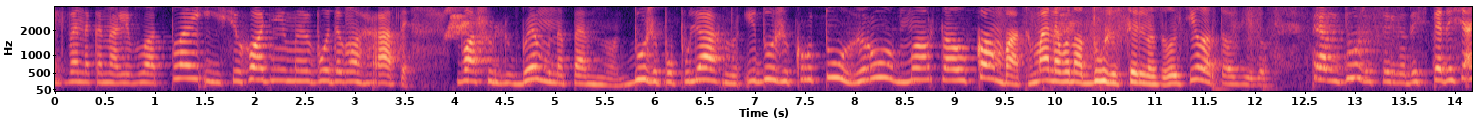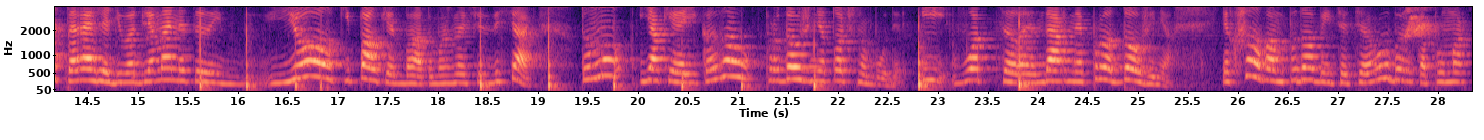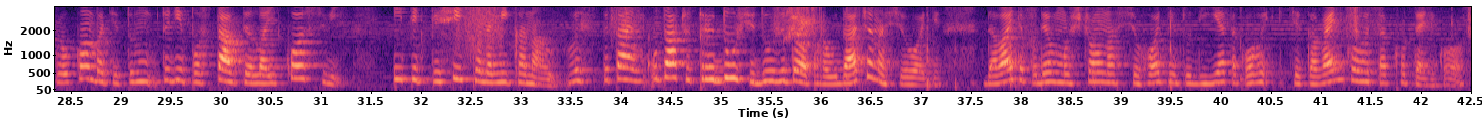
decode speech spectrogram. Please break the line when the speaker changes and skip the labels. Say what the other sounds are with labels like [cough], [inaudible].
Привіт! Ви на каналі Влад Плей і сьогодні ми будемо грати вашу любиму, напевно, дуже популярну і дуже круту гру Mortal Kombat. У мене вона дуже сильно залетіла то відео. Прям дуже сильно, десь 50 переглядів, а для мене це йолки-палки, як багато, можна 60. Тому, як я і казав, продовження точно буде. І от це легендарне продовження. Якщо вам подобається ця рубрика по Mortal Kombat, то тоді поставте лайкос свій і підпишіться на мій канал. Ви спитаємо удачу три душі, дуже добра удача на сьогодні. Давайте подивимося, що у нас сьогодні тут є такого цікавенького та крутенького.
